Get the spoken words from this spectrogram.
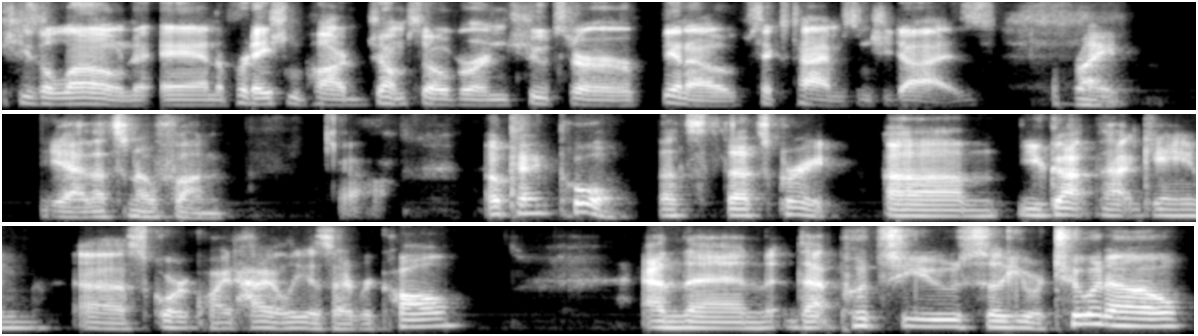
she's alone, and a predation pod jumps over and shoots her, you know, six times, and she dies. Right. Yeah, that's no fun. Yeah. Okay, cool. That's that's great. Um, you got that game uh, scored quite highly, as I recall, and then that puts you. So you were two and zero.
